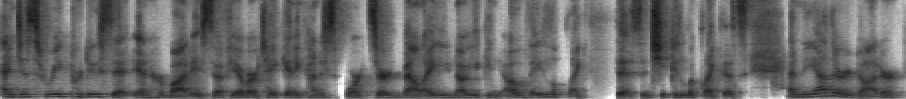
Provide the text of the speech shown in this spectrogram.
and just reproduce it in her body. So if you ever take any kind of sports or ballet, you know, you can, oh, they look like this and she could look like this. And the other daughter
